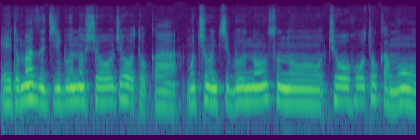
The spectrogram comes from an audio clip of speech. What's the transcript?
えー、とまず自分の症状とかもちろん自分のその情報とかも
